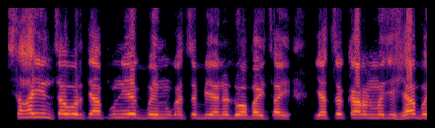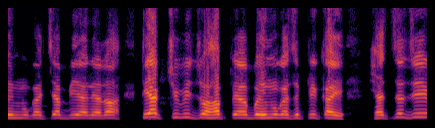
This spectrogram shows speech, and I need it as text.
सहा इंचावरती आपण एक बहिमुगाचं बियाणं डोबायचं आहे. याचं कारण म्हणजे ह्या बहिमुगाच्या बियाण्याला टॅग चोवीस जो हा बहिमुगाचं पीक आहे ह्याचं जे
